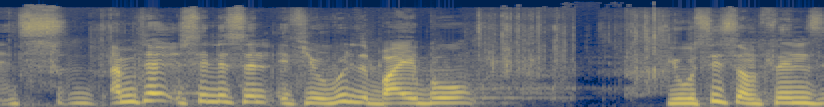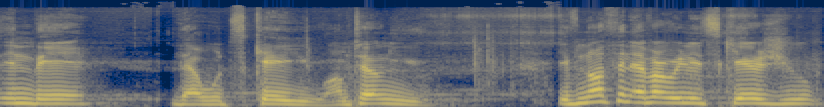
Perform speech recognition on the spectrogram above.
It's, I'm telling you, see, listen, if you read the Bible, you will see some things in there that would scare you. I'm telling you. If nothing ever really scares you,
